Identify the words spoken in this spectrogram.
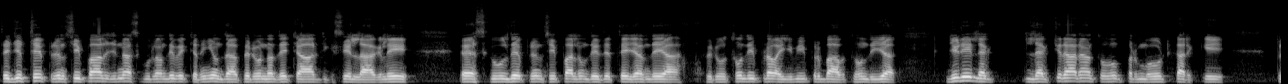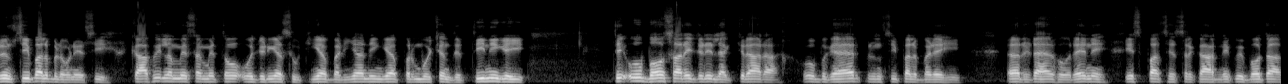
ਤੇ ਜਿੱਥੇ ਪ੍ਰਿੰਸੀਪਲ ਜਿਨ੍ਹਾਂ ਸਕੂਲਾਂ ਦੇ ਵਿੱਚ ਨਹੀਂ ਹੁੰਦਾ, ਫਿਰ ਉਹਨਾਂ ਦੇ ਚਾਰਜ ਕਿਸੇ ਲਾਗਲੇ ਸਕੂਲ ਦੇ ਪ੍ਰਿੰਸੀਪਲ ਨੂੰ ਦੇ ਦਿੱਤੇ ਜਾਂਦੇ ਆ। ਫਿਰ ਉਥੋਂ ਦੀ ਪੜ੍ਹਾਈ ਵੀ ਪ੍ਰਭਾਵਿਤ ਹੁੰਦੀ ਆ। ਜਿਹੜੇ ਲੈਕ- ਲੈਕਚਰਾਰਾਂ ਤੋਂ ਪ੍ਰਮੋਟ ਕਰਕੇ ਪ੍ਰਿੰਸੀਪਲ ਬਣਾਉਣੇ ਸੀ। ਕਾਫੀ ਲੰਮੇ ਸਮੇਂ ਤੋਂ ਉਹ ਜਿਹੜੀਆਂ ਸੂਚੀਆਂ ਬਣੀਆਂ ਨਹੀਂ ਗਿਆ ਪ੍ਰਮੋਸ਼ਨ ਦਿੱਤੀ ਨਹੀਂ ਗਈ ਤੇ ਉਹ ਬਹੁਤ ਸਾਰੇ ਜਿਹੜੇ ਲੈਕਚਰਰ ਆ, ਉਹ ਬਗੈਰ ਪ੍ਰਿੰਸੀਪਲ ਬਣੇ ਹੀ ਰਿਟਾਇਰ ਹੋ ਰਹੇ ਨੇ। ਇਸ ਪਾਸੇ ਸਰਕਾਰ ਨੇ ਕੋਈ ਬਹੁਤਾ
